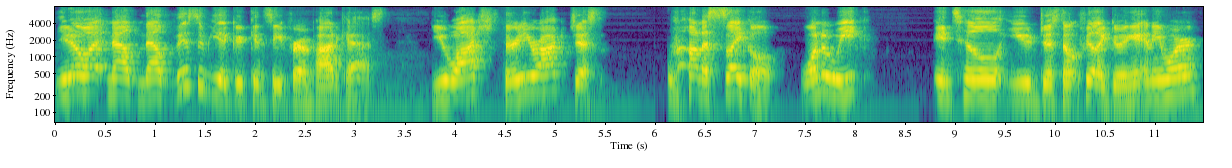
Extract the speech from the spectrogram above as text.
you know what? Now, now this would be a good conceit for a podcast. You watch 30 Rock just on a cycle, one a week, until you just don't feel like doing it anymore.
